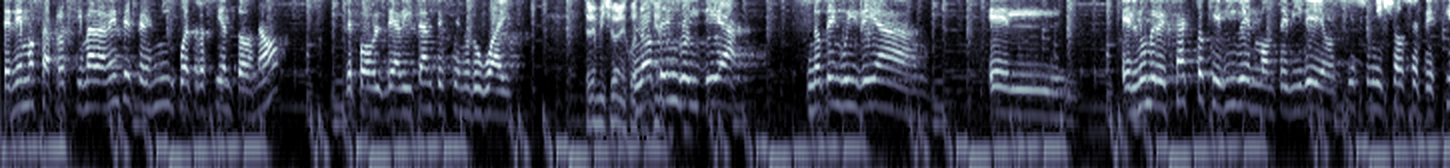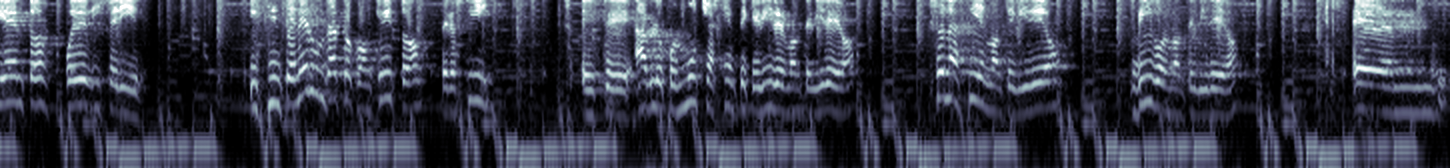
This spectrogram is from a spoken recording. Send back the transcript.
tenemos aproximadamente 3.400, ¿no? De, de habitantes en Uruguay. 3 millones No 400. tengo idea, no tengo idea el, el número exacto que vive en Montevideo, si es un millón setecientos, puede diferir. Y sin tener un dato concreto, pero sí este, hablo con mucha gente que vive en Montevideo. Yo nací en Montevideo, vivo en Montevideo. Eh,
